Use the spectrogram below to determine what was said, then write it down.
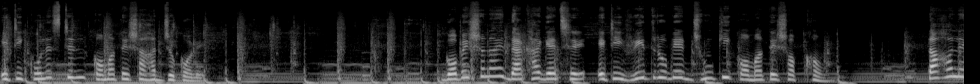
এটি কোলেস্টেরল কমাতে সাহায্য করে। গবেষণায় দেখা গেছে, এটি হৃদরোগের ঝুঁকি কমাতে সক্ষম। তাহলে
